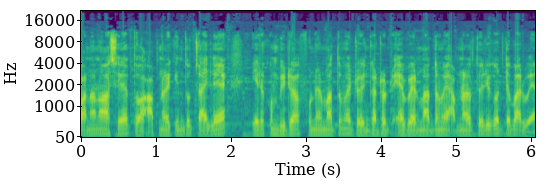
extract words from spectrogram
বানানো আছে, তো আপনারা কিন্তু চাইলে এরকম ভিডিও ফোনের মাধ্যমে ড্রয়িং কার্টুন অ্যাপের মাধ্যমে আপনারা তৈরি করতে পারবেন।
